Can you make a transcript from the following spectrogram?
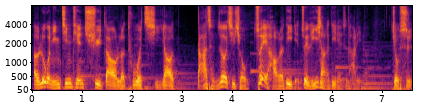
呃，如果您今天去到了土耳其要。搭乘热气球最好的地点、最理想的地点是哪里呢？就是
